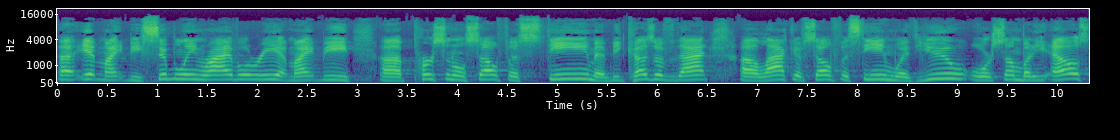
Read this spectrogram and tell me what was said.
Uh, it might be sibling rivalry, it might be uh, personal self esteem, and because of that uh, lack of self esteem with you or somebody else,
